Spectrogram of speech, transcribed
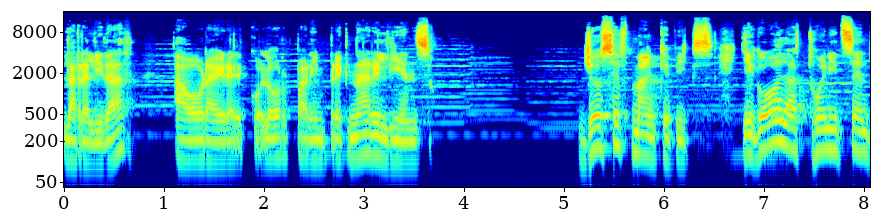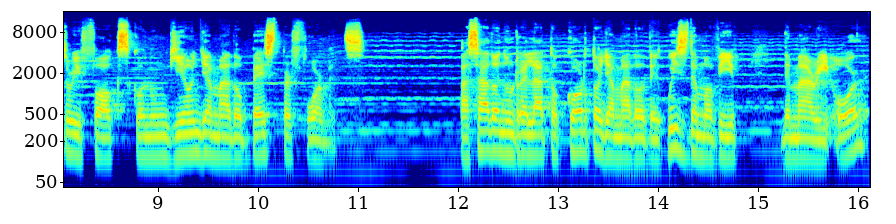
La realidad ahora era el color para impregnar el lienzo. Joseph Mankiewicz llegó a la 20th Century Fox con un guion llamado Best Performance basado en un relato corto llamado The Wisdom of Eve de Mary Orr,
